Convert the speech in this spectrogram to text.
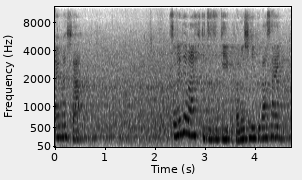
えました。それでは引き続きお楽しみください。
